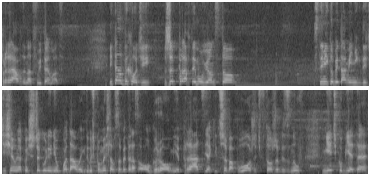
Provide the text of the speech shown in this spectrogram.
prawdy na Twój temat. I tam wychodzi, że prawdę mówiąc, to z tymi kobietami nigdy ci się jakoś szczególnie nie układało i gdybyś pomyślał sobie teraz o ogromie pracy, jaki trzeba włożyć w to, żeby znów mieć kobietę,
